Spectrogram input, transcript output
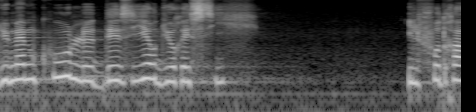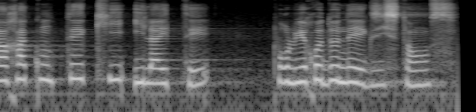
du même coup le désir du récit. Il faudra raconter qui il a été pour lui redonner existence.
